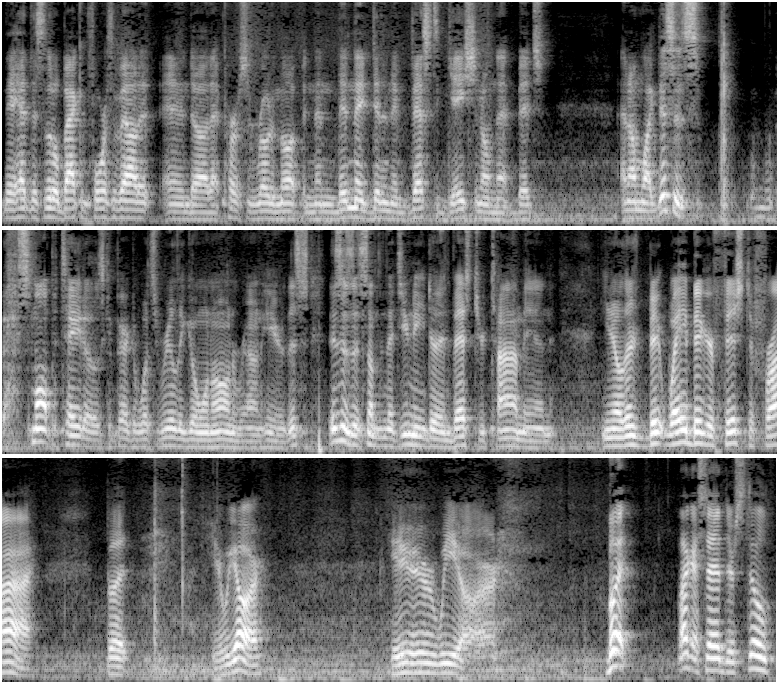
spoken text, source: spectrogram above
they had this little back and forth about it, and uh, that person wrote him up, and then then they did an investigation on that bitch. And I'm like, this is small potatoes compared to what's really going on around here. This this isn't something that you need to invest your time in. You know, there's way bigger fish to fry, but here we are here we are. But like I said, there's still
